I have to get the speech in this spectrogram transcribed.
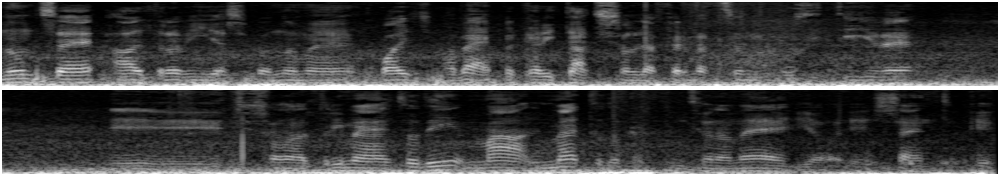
non c'è altra via secondo me poi vabbè per carità ci sono le affermazioni positive e ci sono altri metodi ma il metodo che funziona meglio e sento che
